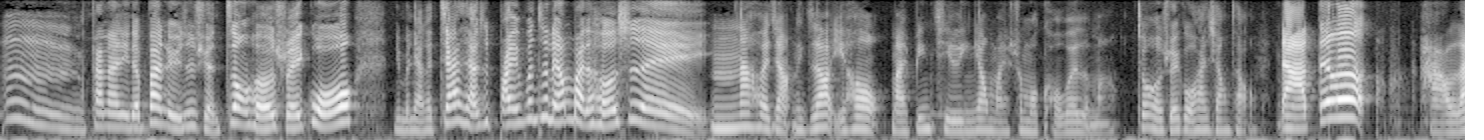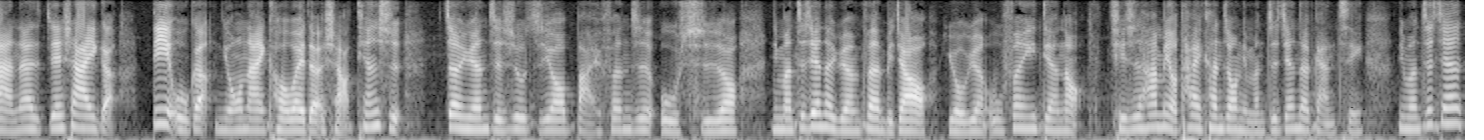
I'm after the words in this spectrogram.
嗯，看来你的伴侣是选综合水果哦，你们两个加起来是百分之两百的合适诶。嗯，那会长，你知道以后买冰淇淋要买什么口味了吗？综合水果和香草。答对了。好啦，那接下一个第五个牛奶口味的小天使。正缘指数只有百分之五十哦，你们之间的缘分比较有缘无分一点哦。其实他没有太看重你们之间的感情，你们之间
